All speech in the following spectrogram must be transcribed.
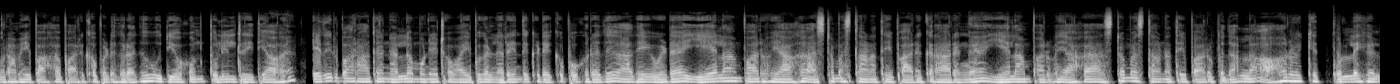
ஒரு அமைப்பாக பார்க்கப்படுகிறது. உத்தியோகம் தொழில் ரீதியாக எதிர்பாராத நல்ல முன்னேற்ற வாய்ப்புகள் நிறைந்து கிடைக்கப் போகிறது. அதை விட ஏழாம் பார்வையாக பார்வையாக அஷ்டமஸ்தானத்தை பார்க்கிறாருங்க. ஏழாம் பார்வையாக அஷ்டமஸ்தானத்தை பார்ப்பதால் ஆரோக்கிய தொல்லைகள்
